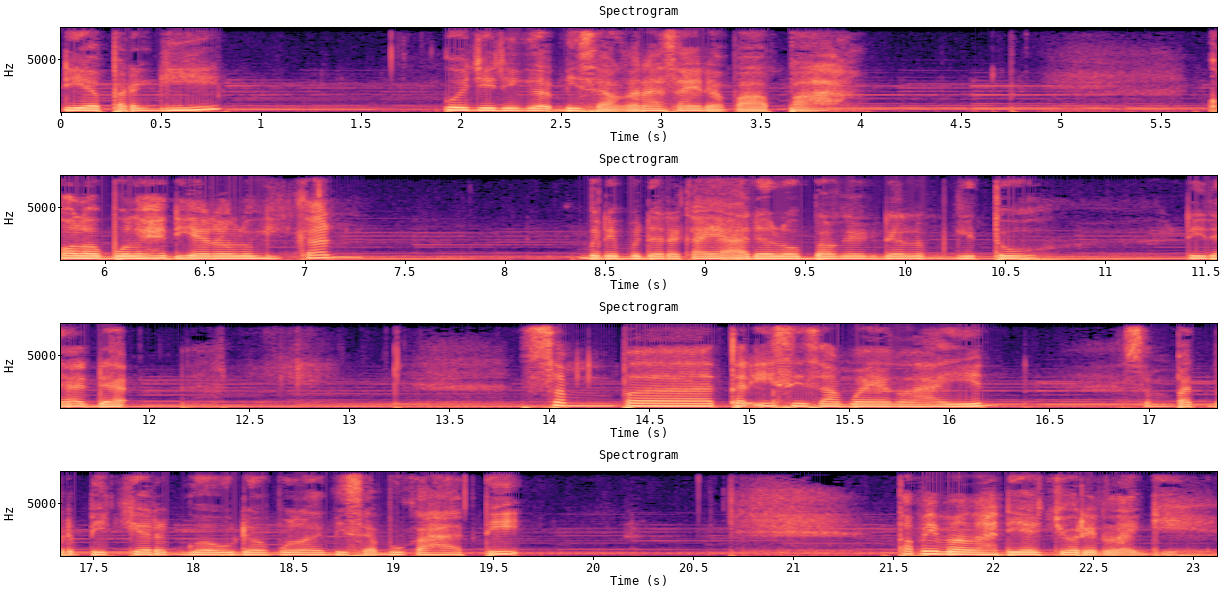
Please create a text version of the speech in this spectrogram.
dia pergi, gue jadi gak bisa ngerasain apa-apa. Kalau boleh dianalogikan, bener-bener kayak ada lubang yang dalam gitu di dada. Sempat terisi sama yang lain. Sempat berpikir gue udah mulai bisa buka hati. Tapi malah dia curin lagi.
